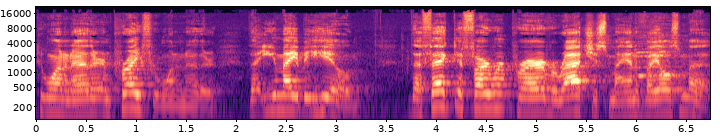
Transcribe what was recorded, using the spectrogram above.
to one another and pray for one another, that you may be healed. The effective, fervent prayer of a righteous man avails much.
